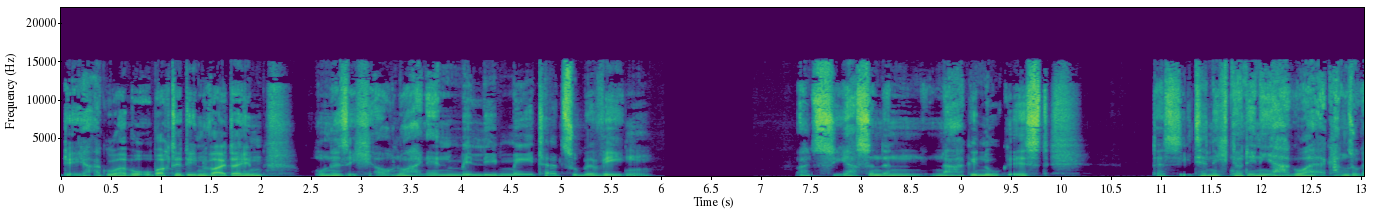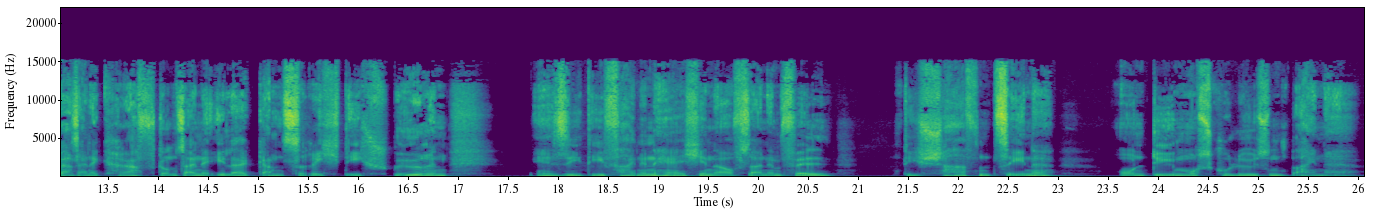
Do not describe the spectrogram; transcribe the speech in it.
Der Jaguar beobachtet ihn weiterhin, ohne sich auch nur einen Millimeter zu bewegen. Als Yassin dann nah genug ist, da sieht er nicht nur den Jaguar, er kann sogar seine Kraft und seine Eleganz richtig spüren. Er sieht die feinen Härchen auf seinem Fell, die scharfen Zähne und die muskulösen Beine.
